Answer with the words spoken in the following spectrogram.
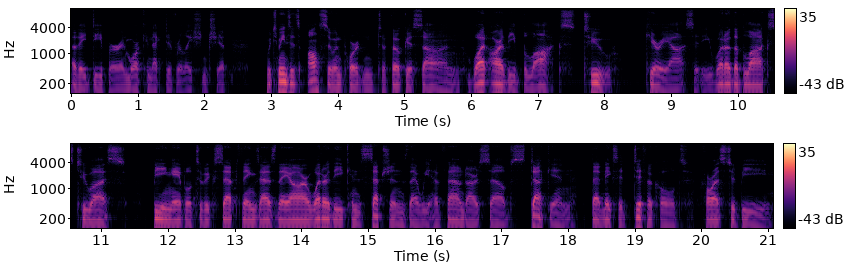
of a deeper and more connective relationship which means it's also important to focus on what are the blocks to curiosity? What are the blocks to us being able to accept things as they are? What are the conceptions that we have found ourselves stuck in that makes it difficult for us to be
